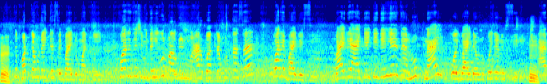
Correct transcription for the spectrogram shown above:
হ্যাঁ। তো ফটকা ফুটাইতেছে বাইরে মাটি পরে যে সময় দেখি ওর বাউরি আর কয়েকটা ফুটতেছে। পরে বাইরে হইছি। বাইরে আইতে আইতে দেখি যে লোক নাই ওই বাইরে অনু কইরা রইছে। আর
